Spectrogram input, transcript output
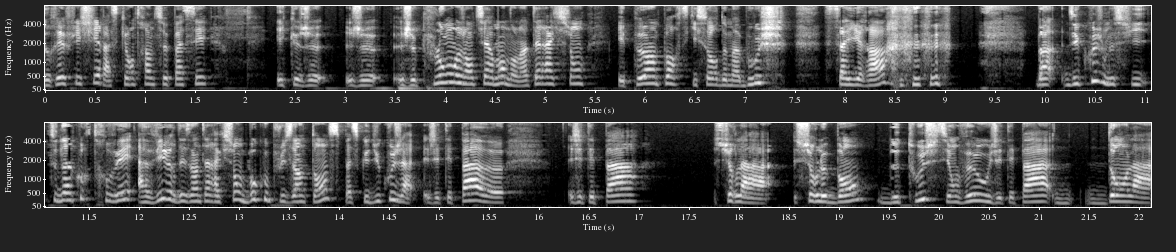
réfléchir à ce qui est en train de se passer et que je, je, plonge entièrement dans l'interaction et peu importe ce qui sort de ma bouche, ça ira. ben, du coup, je me suis tout d'un coup retrouvée à vivre des interactions beaucoup plus intenses parce que du coup, j'étais pas, euh, pas sur, la, sur le banc de touche, si on veut, où j'étais pas dans la,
